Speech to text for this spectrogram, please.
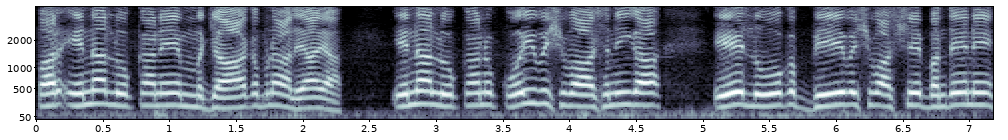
ਪਰ ਇਹਨਾਂ ਲੋਕਾਂ ਨੇ ਮਜ਼ਾਕ ਬਣਾ ਲਿਆ ਆ। ਇਹਨਾਂ ਲੋਕਾਂ ਨੂੰ ਕੋਈ ਵਿਸ਼ਵਾਸ ਨਹੀਂਗਾ। ਇਹ ਲੋਕ ਬੇਵਿਸ਼ਵਾਸੇ ਬੰਦੇ ਨੇ।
